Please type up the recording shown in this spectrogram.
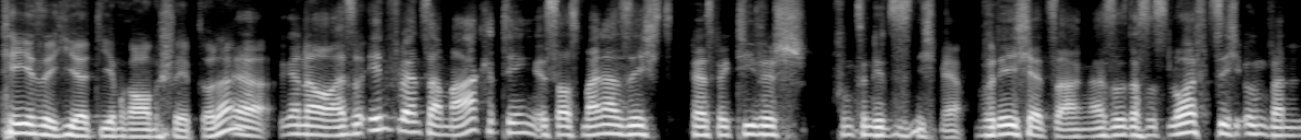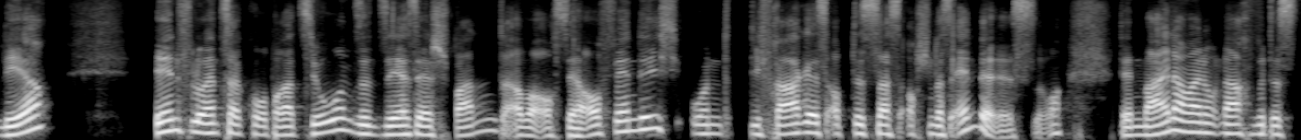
These hier, die im Raum schwebt, oder? Ja, genau. Also Influencer Marketing ist aus meiner Sicht perspektivisch funktioniert es nicht mehr, würde ich jetzt sagen. Also das ist, läuft sich irgendwann leer. Influencer-Kooperationen sind sehr, sehr spannend, aber auch sehr aufwendig. Und die Frage ist, ob das das auch schon das Ende ist. So. Denn meiner Meinung nach wird es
